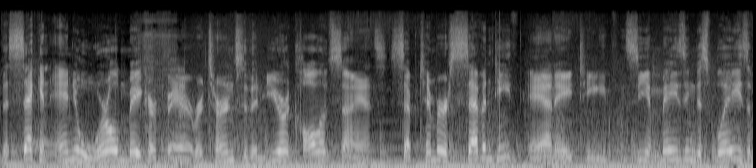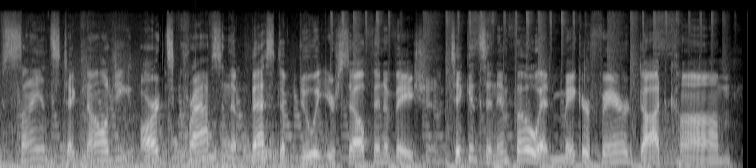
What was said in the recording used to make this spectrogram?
The second annual World Maker Faire returns to the New York Hall of Science September 17th and 18th. See amazing displays of science, technology, arts, crafts, and the best of do it yourself innovation. Tickets and info at makerfaire.com.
